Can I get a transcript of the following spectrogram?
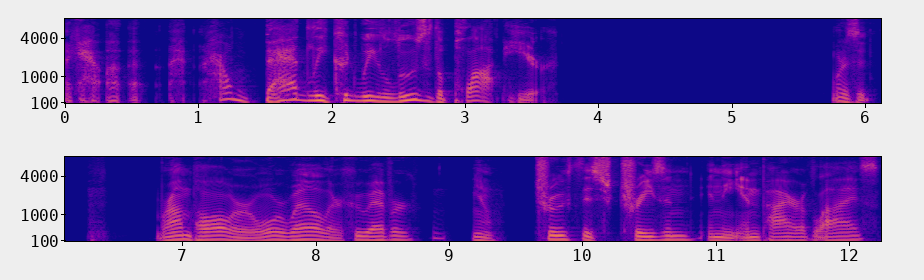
Like how uh, how badly could we lose the plot here? What is it? Ron Paul or Orwell or whoever, you know, truth is treason in the empire of lies.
